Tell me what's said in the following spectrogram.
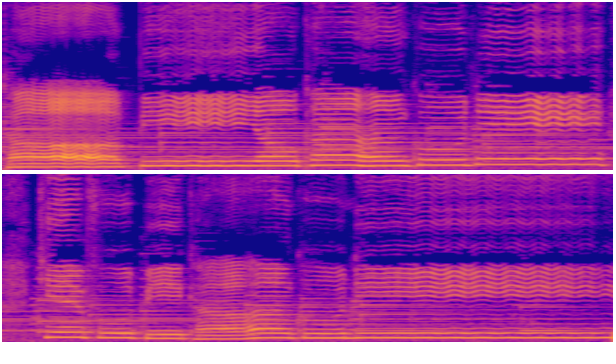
他必要看顾你，天父必看顾你。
